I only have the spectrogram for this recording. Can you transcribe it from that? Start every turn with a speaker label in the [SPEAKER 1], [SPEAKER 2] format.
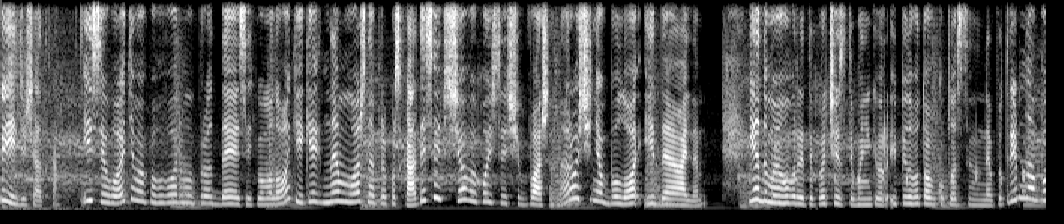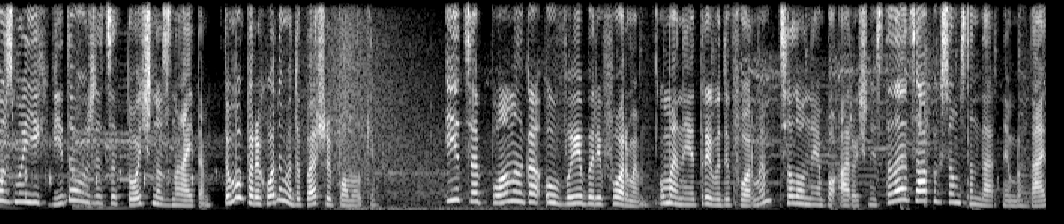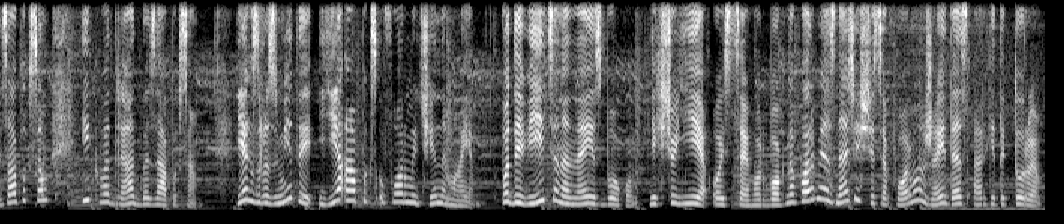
[SPEAKER 1] Привіт, дівчатка! І сьогодні ми поговоримо про 10 помилок, яких не можна припускатися, якщо ви хочете, щоб ваше нарощення було ідеальним. Я думаю, говорити про чистий манікюр і підготовку пластини не потрібно, бо з моїх відео вже це точно знаєте. Тому переходимо до першої помилки. І це помилка у виборі форми. У мене є три види форми: салонний або арочний стилет з апексом, стандартний багдаль з апексом і квадрат без апекса. Як зрозуміти, є апекс у форми чи немає? Подивіться на неї збоку. Якщо є ось цей горбок на формі, значить, що ця форма вже йде з архітектурою.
